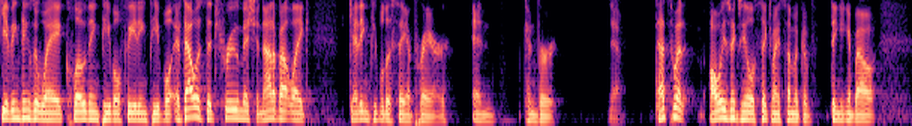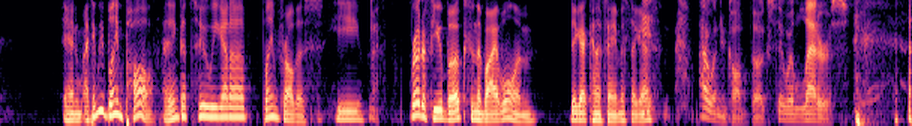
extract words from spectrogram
giving things away, clothing people, feeding people. If that was the true mission, not about like getting people to say a prayer and convert. Yeah. That's what always makes me a little sick to my stomach of thinking about. And I think we blame Paul. I think that's who we got to blame for all this. He Yeah. wrote a few books in the Bible and they got kind of famous, I guess. I wouldn't call them books. They were letters.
